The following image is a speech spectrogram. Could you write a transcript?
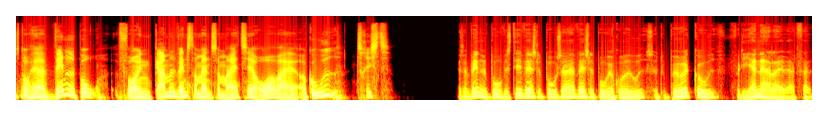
står her, Vennelbo får en gammel venstremand som mig til at overveje at gå ud. Trist. Altså Vennelbo, hvis det er Vesselbo, så er Vesselbo jo gået ud, så du behøver ikke gå ud, fordi han er der i hvert fald.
